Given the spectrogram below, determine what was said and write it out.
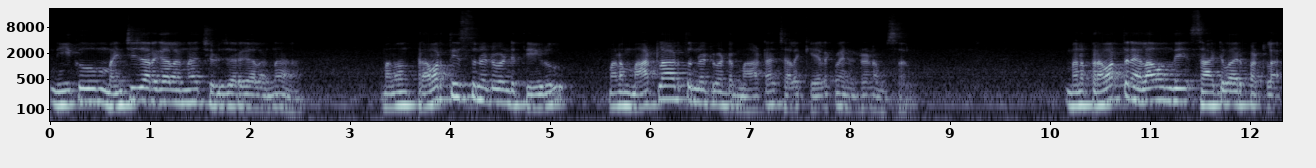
నీకు మంచి జరగాలన్నా చెడు జరగాలన్నా మనం ప్రవర్తిస్తున్నటువంటి తీరు మనం మాట్లాడుతున్నటువంటి మాట చాలా కీలకమైనటువంటి అంశాలు. మన ప్రవర్తన ఎలా ఉంది సాటివారి పట్ల?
